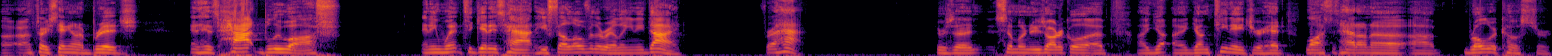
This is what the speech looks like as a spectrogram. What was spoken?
uh, I'm sorry, standing on a bridge, and his hat blew off, and he went to get his hat. He fell over the railing, and he died for a hat. There's a similar news article. A, a, a young teenager had lost his hat on a, a roller coaster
